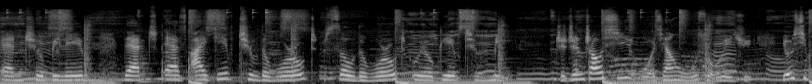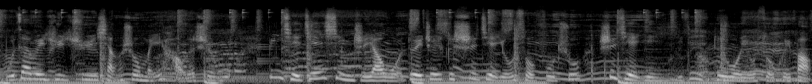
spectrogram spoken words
and to believe that as I give to the world, so the world will give to me. 只争朝夕，我将无所畏惧，尤其不再畏惧去享受美好的事物，并且坚信，只要我对这个世界有所付出，世界也一定对我有所回报。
